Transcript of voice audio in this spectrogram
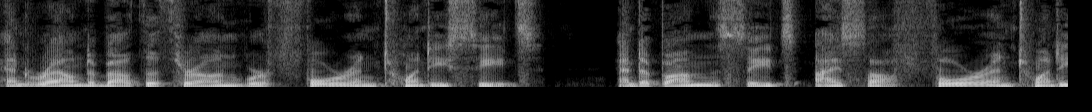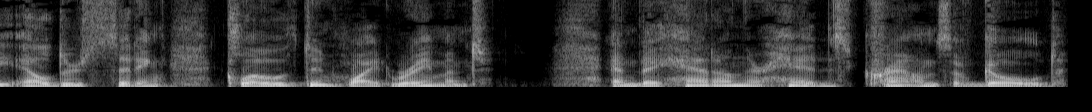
And round about the throne were four and twenty seats, and upon the seats I saw four and twenty elders sitting, clothed in white raiment, and they had on their heads crowns of gold.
